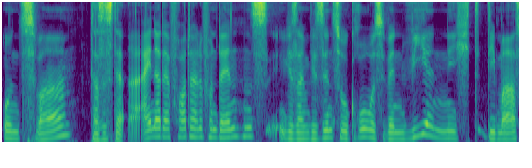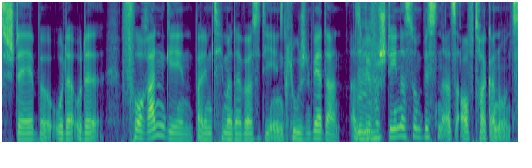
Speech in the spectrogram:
Und zwar das ist der, einer der Vorteile von Dentons. Wir sagen, wir sind so groß, wenn wir nicht die Maßstäbe oder, oder vorangehen bei dem Thema Diversity Inclusion, wer dann? Also mhm. wir verstehen das so ein bisschen als Auftrag an uns.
